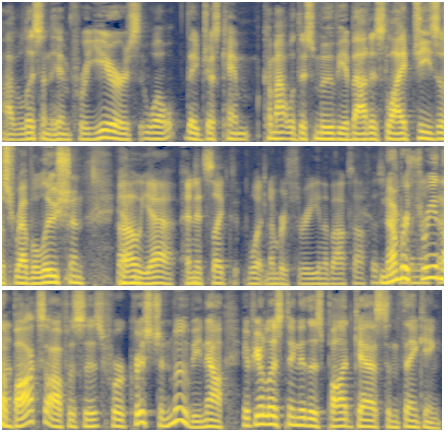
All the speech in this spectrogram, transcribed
I've listened to him for years. Well, they just came come out with this movie about his life, Jesus Revolution. oh yeah, and it's like what number three in the box office? Number three like in the box offices for a Christian movie. Now, if you're listening to this podcast and thinking,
